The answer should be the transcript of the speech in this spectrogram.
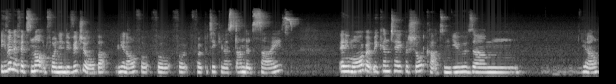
even if it's not for an individual but you know for, for, for, for a particular standard size anymore but we can take a shortcut and use um, you know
